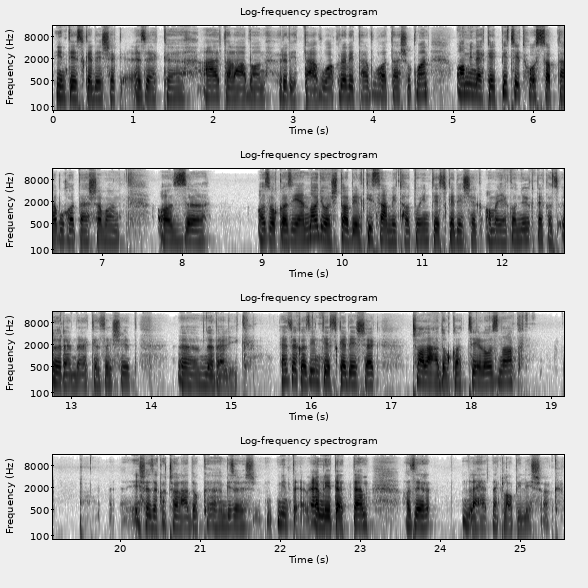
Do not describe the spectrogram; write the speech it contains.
intézkedések, ezek általában rövid távúak, rövid távú hatásuk van. Aminek egy picit hosszabb távú hatása van, az azok az ilyen nagyon stabil, kiszámítható intézkedések, amelyek a nőknek az önrendelkezését növelik. Ezek az intézkedések családokat céloznak, és ezek a családok bizonyos, mint említettem, azért lehetnek labilisak.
